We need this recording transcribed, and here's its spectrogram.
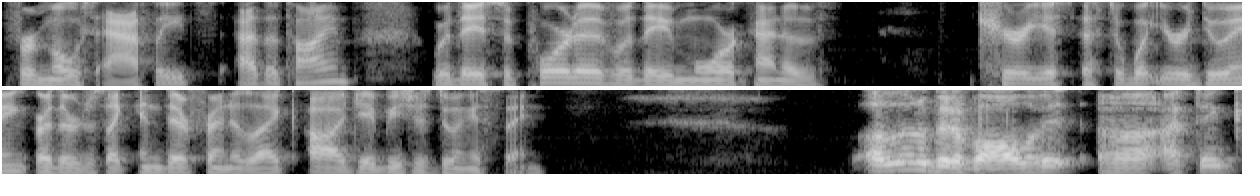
for most athletes at the time? Were they supportive? Were they more kind of curious as to what you were doing, or they're just like indifferent, like, oh, JB's just doing his thing? A little bit of all of it. Uh, I think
